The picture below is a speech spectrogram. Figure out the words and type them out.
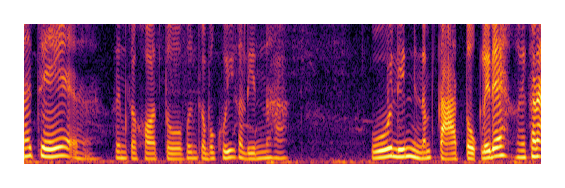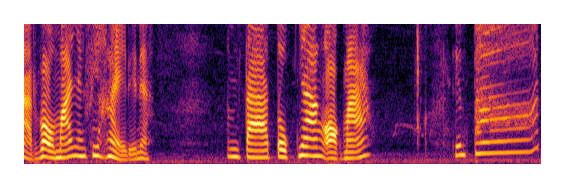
นะเจ๊เพิ่อนก็ขอตัวเพิ่อนก็บ่คุยกับลินนะคะอุ้ยลิ้นนี่น้ำตาตกเลยเด้ในขนาดเว้ามายังสิไห้เลยเนี่ย น้ำตาตกย่างออกมาลินปาด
